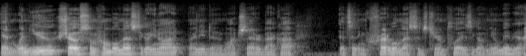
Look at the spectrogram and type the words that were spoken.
And when you show some humbleness to go, you know, I, I need to watch that or back off, it's an incredible message to your employees to go, you know, maybe I,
